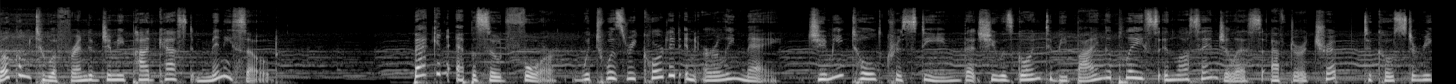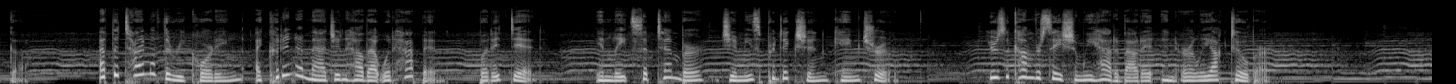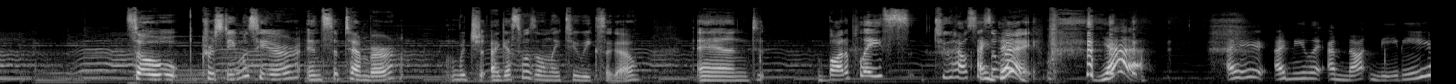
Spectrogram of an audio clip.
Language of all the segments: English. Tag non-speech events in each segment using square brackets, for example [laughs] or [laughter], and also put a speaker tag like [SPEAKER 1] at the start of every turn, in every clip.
[SPEAKER 1] welcome to a Friend of Jimmy podcast minisode. Back in episode 4, which was recorded in early May, Jimmy told Christine that she was going to be buying a place in Los Angeles after a trip to Costa Rica. At the time of the recording, I couldn't imagine how that would happen, but it did. In late September, Jimmy's prediction came true. Here's a conversation we had about it in early October.
[SPEAKER 2] So Christine was here in September, which I guess was only two weeks ago, and bought a place two houses
[SPEAKER 3] I
[SPEAKER 2] away. [laughs]
[SPEAKER 3] yeah. I I mean like I'm not needy,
